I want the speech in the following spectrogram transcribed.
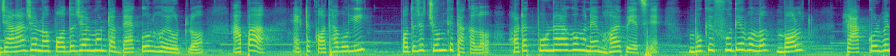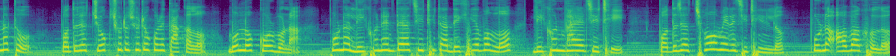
জানার জন্য পদ্মজার মনটা ব্যাকুল হয়ে উঠল। আপা, একটা কথা বলি। পদ্মজা চমকে তাকালো। হঠাৎ পূর্ণার আগমনে ভয় পেয়েছে। বুকে ফু দিয়ে বলল, বল, রাগ করবে না তো? পদ্মজা চোখ ছোট ছোট করে তাকালো। বলল, করব না। পূর্ণা লিখনের দেয়া চিঠিটা দেখিয়ে বলল, লিখন ভাইয়ের চিঠি। পদ্মজা ছো মেরে চিঠি নিল। পূর্ণা অবাক হলো।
